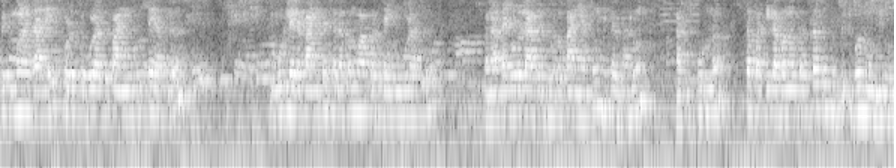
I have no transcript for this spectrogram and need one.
पीठ मळत आले. थोडंसं गुळाचं पाणी उरतंय आपलं. उरलेलं पाणी कशाला पण वापरता येईल गुळाचं. पण आता एवढं लागेल थोडं पाणी आपण ह्याच्यात घालून. असं पूर्ण चपातीला बनवतात का तसं पीठ बनवून घेऊ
